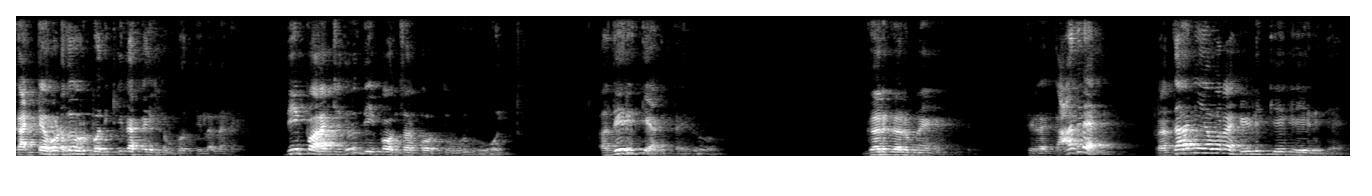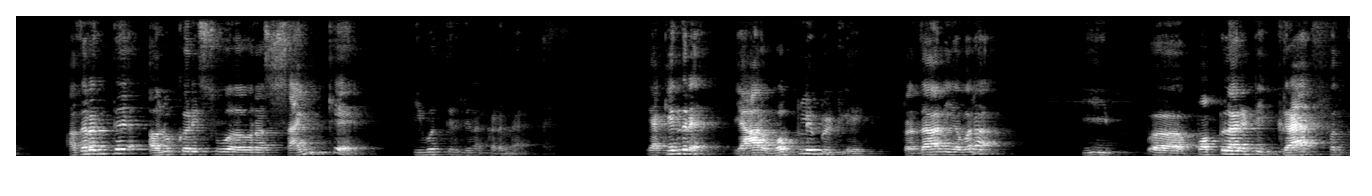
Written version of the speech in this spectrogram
ಗಂಟೆ ಹೊಡೆದವ್ರು ಬದುಕಿದಾಗ ಇಲ್ಲ ಗೊತ್ತಿಲ್ಲ ನನಗೆ. ದೀಪ ಹಚ್ಚಿದ್ರು, ದೀಪ ಒಂದು ಸ್ವಲ್ಪ ಹೊತ್ತು ಉರಿದು ಹೋಯ್ತು. ಅದೇ ರೀತಿ ಆಗ್ತಾ ಇದು ಗರ್ಗರ್ಮೆ ತಿರಕ್ಕೆ ಆದರೆ ಪ್ರಧಾನಿಯವರ ಹೇಳಿಕೆಗೆ ಏನಿದೆ? ಅದರಂತೆ ಅನುಕರಿಸುವವರ ಸಂಖ್ಯೆ ಇವತ್ತಿನ ದಿನ ಕಡಿಮೆ ಆಗ್ತಾ ಇದೆ. ಯಾಕೆಂದರೆ ಯಾರು ಒಪ್ಪಲಿ ಬಿಡಲಿ ಪ್ರಧಾನಿಯವರ ಈ ಪಾಪ್ಯುಲಾರಿಟಿ ಗ್ರಾಫ್ ಅಂತ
